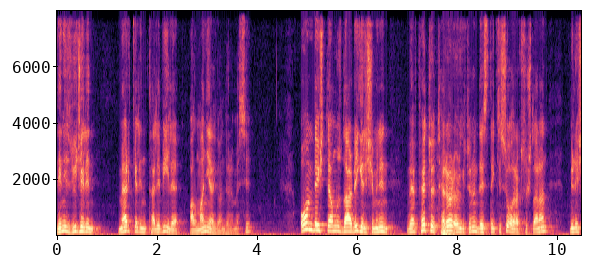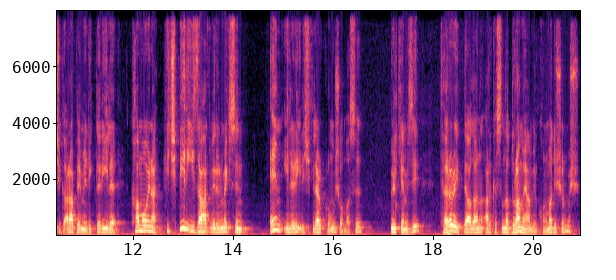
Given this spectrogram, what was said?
Deniz Yücel'in Merkel'in talebiyle Almanya'ya gönderilmesi, 15 Temmuz darbe girişiminin ve FETÖ terör örgütünün destekçisi olarak suçlanan Birleşik Arap Emirlikleri ile kamuoyuna hiçbir izahat verilmeksizin en ileri ilişkiler kurulmuş olması ülkemizi terör iddialarının arkasında duramayan bir konuma düşürmüş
